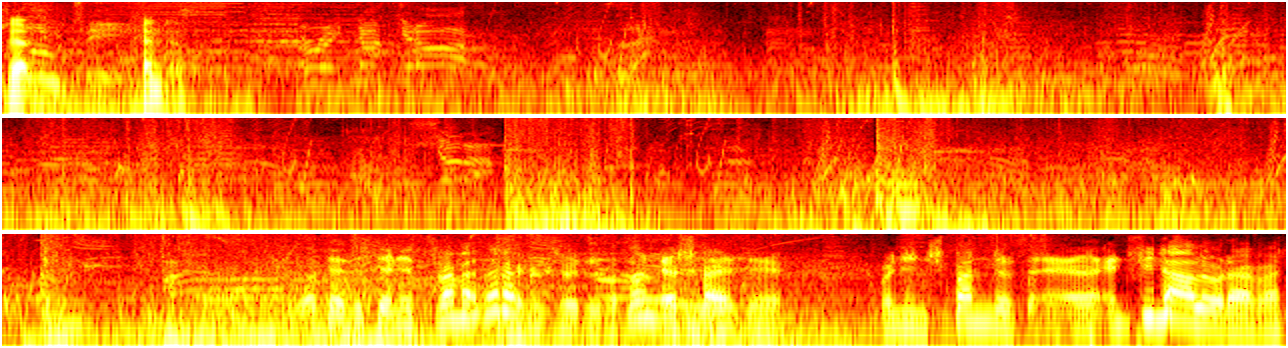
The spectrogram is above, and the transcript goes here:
Jerry. Tennis. Sich denn jetzt zweimal selber getötet? Was soll denn der Scheiß, ey? Wollen die ein spannendes äh, Endfinale oder was?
